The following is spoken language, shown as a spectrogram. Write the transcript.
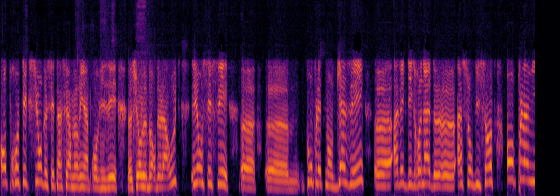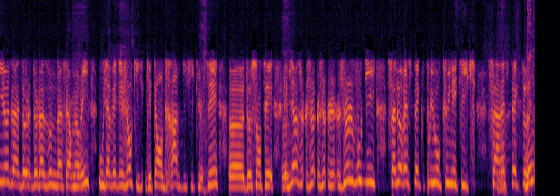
en protection de cette infirmerie improvisée euh, sur le bord de la route et on s'est fait euh, euh, complètement gazer avec des grenades assourdissantes en plein milieu de la, de, de la zone d'infirmerie où il y avait des gens qui, qui étaient en grave difficulté de santé. Eh bien, je, je, je vous dis, ça ne respecte plus aucune éthique. Ça respecte. Ben,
